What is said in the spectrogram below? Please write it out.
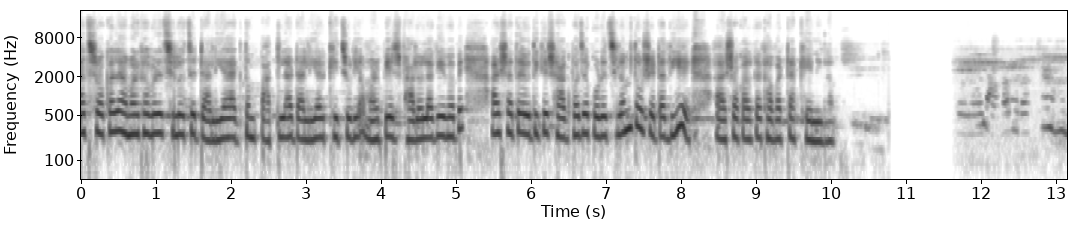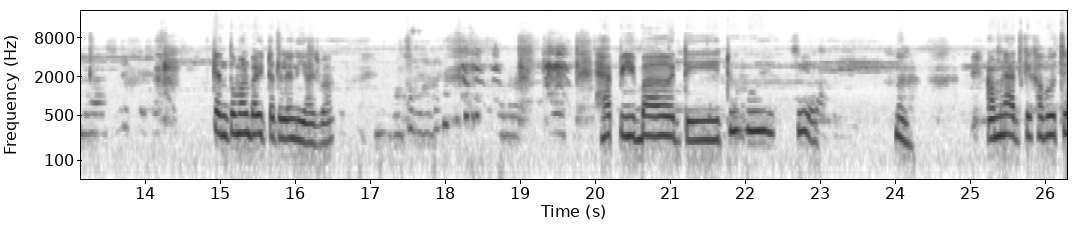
আজ সকালে আমার খাবারে ছিল হচ্ছে ডালিয়া, একদম পাতলা ডালিয়ার খিচুড়ি। আমার বেশ ভালো লাগে এভাবে। আর সাথে ওদিকে শাক ভাজা করেছিলাম তো, সেটা দিয়ে সকালকার খাবারটা খেয়ে নিলাম। কেন তোমার বাড়িটা তেলে নিয়ে আসবা? হ্যাপি বার্থডে টু না আমরা আজকে খাব হচ্ছে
